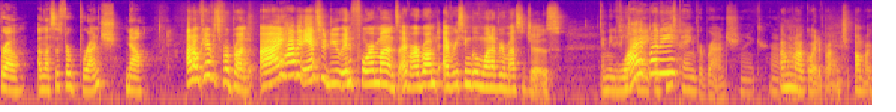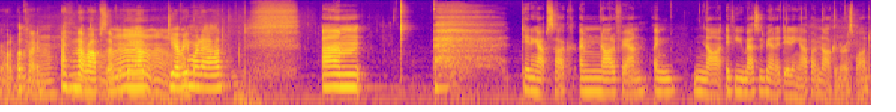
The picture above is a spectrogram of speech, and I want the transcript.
Bro, unless it's for brunch, no. I don't care if it's for brunch. I haven't answered you in four months. I've R-bombed every single one of your messages. I mean, if, What, he's, paying, buddy? if he's paying for brunch, like, I'm know. not going to brunch. Oh my god. Okay. I think that wraps everything up. Do you have any more to add? Um, dating apps suck. I'm not a fan. I'm not. If you message me on a dating app, I'm not gonna respond.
